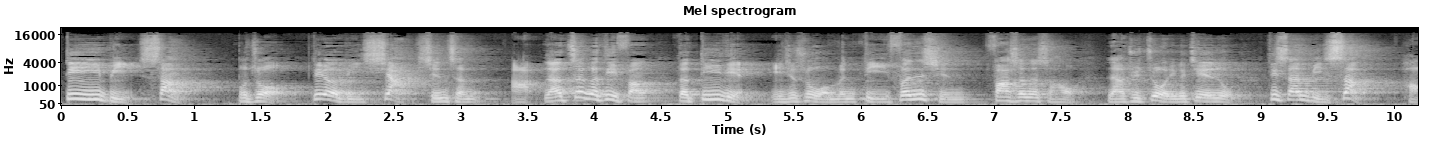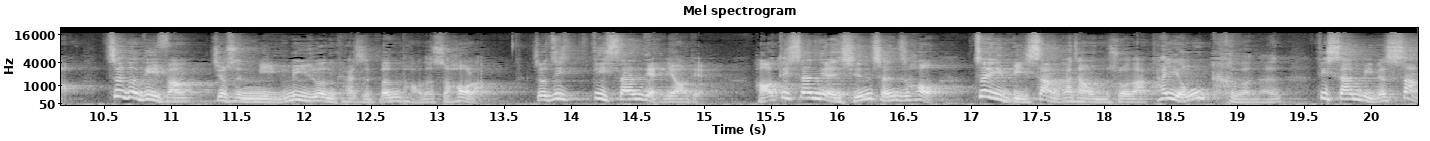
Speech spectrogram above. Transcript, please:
第一笔上不做，第二笔下形成啊，然后这个地方的低点，也就是我们底分型发生的时候，然后去做一个介入。第三笔上好，这个地方就是你利润开始奔跑的时候了。这第第三点要点，好，第三点形成之后，这一笔上，刚才我们说了，它有可能第三笔的上，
